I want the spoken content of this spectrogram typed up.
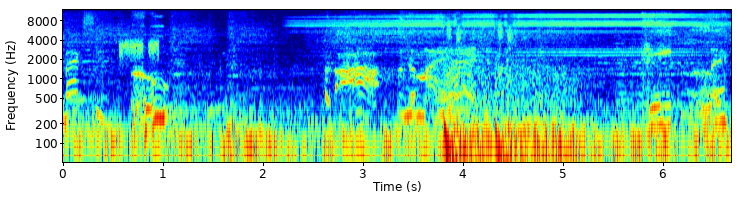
Maxi, Who? Ah, look at my head. Kilik.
